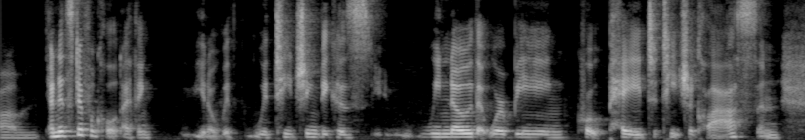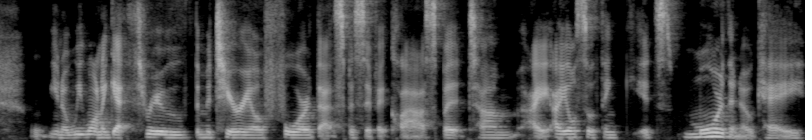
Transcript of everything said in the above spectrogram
um and it's difficult i think you know with with teaching because we know that we're being quote paid to teach a class and you know we want to get through the material for that specific class but um, I, I also think it's more than okay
